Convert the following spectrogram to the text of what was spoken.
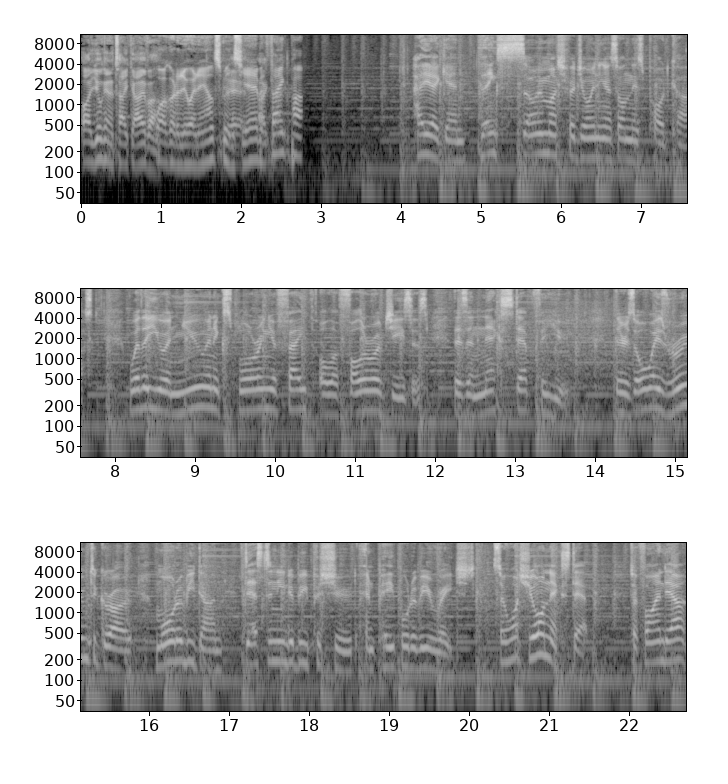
Oh, you're going to take over. Well, I've got to do announcements. Yeah, Yeah, but okay. thank. Pa- Hey again, thanks so much for joining us on this podcast. Whether you are new and exploring your faith or a follower of Jesus, there's a next step for you. There is always room to grow, more to be done, destiny to be pursued, and people to be reached. So, what's your next step? To find out,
